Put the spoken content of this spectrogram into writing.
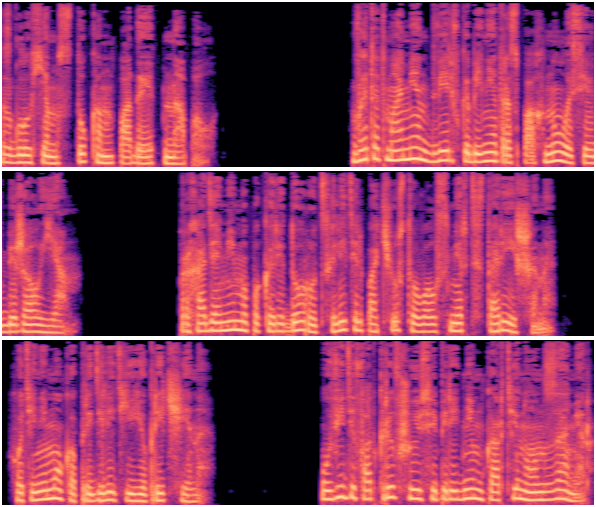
с глухим стуком падает на пол. В этот момент дверь в кабинет распахнулась и вбежал Ян. Проходя мимо по коридору, целитель почувствовал смерть старейшины, хоть и не мог определить ее причины. Увидев открывшуюся перед ним картину, он замер,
